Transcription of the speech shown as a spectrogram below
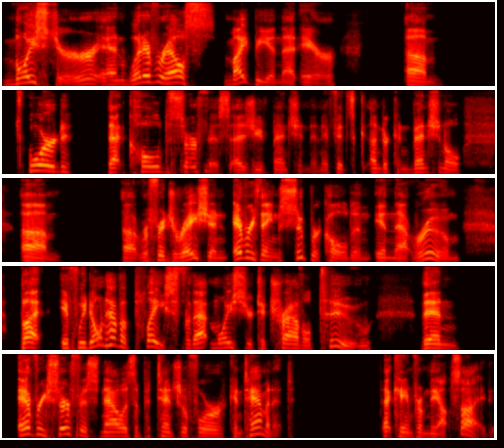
moisture and whatever else might be in that air um, toward that cold surface, as you've mentioned. And if it's under conventional um, uh, refrigeration, everything's super cold in in that room. But if we don't have a place for that moisture to travel to, then every surface now is a potential for contaminant that came from the outside.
